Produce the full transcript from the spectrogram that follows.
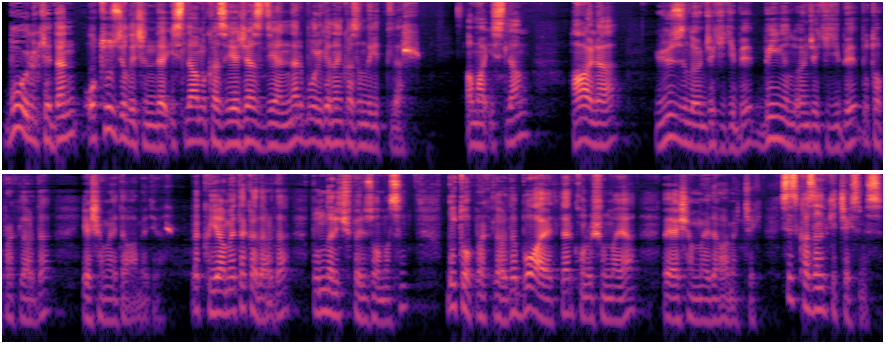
bu ülkeden 30 yıl içinde İslam'ı kazıyacağız diyenler bu ülkeden kazındı gittiler. Ama İslam hala 100 yıl önceki gibi, 1000 yıl önceki gibi bu topraklarda yaşamaya devam ediyor. Ve kıyamete kadar da bundan hiç şüpheniz olmasın. Bu topraklarda bu ayetler konuşulmaya ve yaşanmaya devam edecek. Siz kazanıp gideceksiniz.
